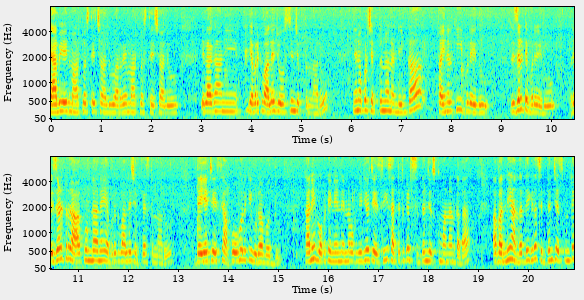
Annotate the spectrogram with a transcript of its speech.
యాభై ఐదు మార్కులు వస్తే చాలు అరవై మార్కులు వస్తే చాలు ఇలాగా అని ఎవరికి వాళ్ళే జోస్యం చెప్తున్నారు. నేను ఒకటి చెప్తున్నానండి ఇంకా ఫైనల్కి ఇవ్వలేదు రిజల్ట్ ఇవ్వలేదు. రిజల్ట్ రాకుండానే ఎవరికి వాళ్ళే చెప్పేస్తున్నారు. దయచేసి అపోహలకి గురవ్వద్దు. కానీ ఒకటి నేను నిన్న ఒక వీడియో చేసి సర్టిఫికేట్ సిద్ధం చేసుకోమన్నాను కదా అవన్నీ అందరి దగ్గర సిద్ధం చేసుకుంటే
